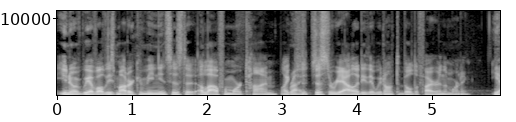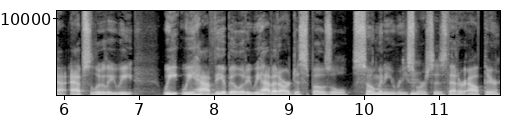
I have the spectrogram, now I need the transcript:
you know, we have all these modern conveniences that allow for more time. Like Right. ju- just the reality that we don't have to build a fire in the morning. Yeah, absolutely. We we we have the ability. We have at our disposal so many hmm. resources that are out there,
